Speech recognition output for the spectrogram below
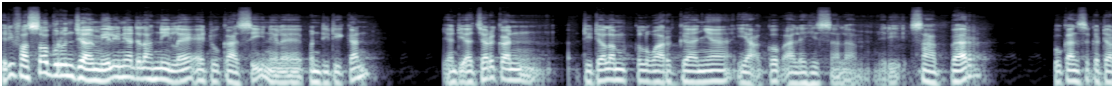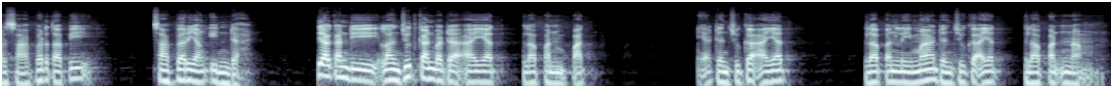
Jadi fasobrun jamil ini adalah nilai edukasi, nilai pendidikan yang diajarkan di dalam keluarganya Yakub alaihissalam. Jadi sabar bukan sekedar sabar tapi sabar yang indah. Ini akan dilanjutkan pada ayat 84 ya dan juga ayat 85 dan juga ayat 86.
